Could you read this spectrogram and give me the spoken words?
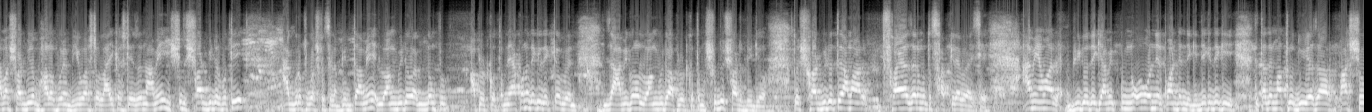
আমার শর্ট ভিডিও ভালো ভিউ আসতো লাইক আসতো এই জন্য আমি শুধু শর্ট ভিডিওর প্রতি আগ্রহ প্রকাশ করছিলাম, কিন্তু আমি লং ভিডিও একদম আপলোড করতাম না। এখনও দেখলে দেখতে পাবেন যে আমি কোনো লং ভিডিও আপলোড করতাম শুধু শর্ট ভিডিও তো শর্ট ভিডিওতে আমার ছয় হাজারের মতো সাবস্ক্রাইবার আছে। আমি আমার ভিডিও দেখি, আমি অন্যের কন্টেন্ট দেখি। দেখে দেখি তাদের মাত্র দুই হাজার পাঁচশো,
